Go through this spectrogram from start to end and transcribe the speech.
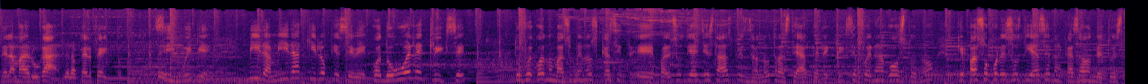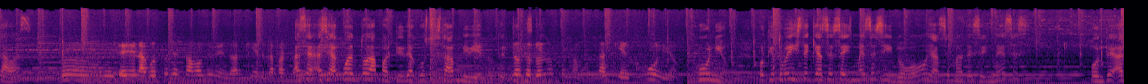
de la madrugada. De la- Perfecto. Sí. Sí, muy bien. Mira, mira aquí lo que se ve. Cuando hubo el eclipse, tú fue cuando más o menos casi eh, para esos días ya estabas pensando trastearte. El eclipse fue en agosto, ¿no? ¿Qué pasó por esos días en la casa donde tú estabas? Mm, en agosto ya estamos viviendo aquí en el apartamento. ¿Hace, ¿Hacía cuánto a partir de agosto estaban viviendo? Nosotros nos casamos aquí en junio. junio. Porque tú me dijiste que hace seis meses y no, ya hace más de seis meses. Ponte, haz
